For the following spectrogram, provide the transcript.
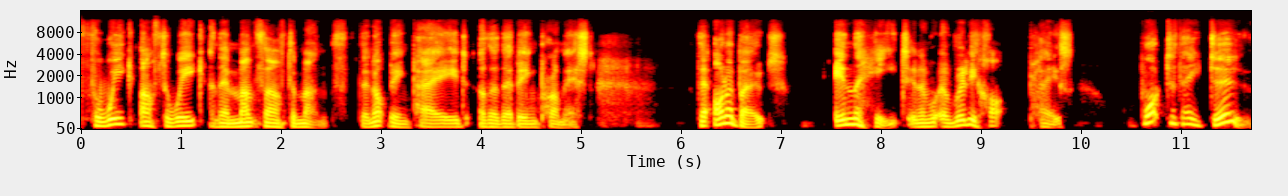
for week after week and then month after month. They're not being paid, although they're being promised. They're on a boat in the heat in a, a really hot place. What do they do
